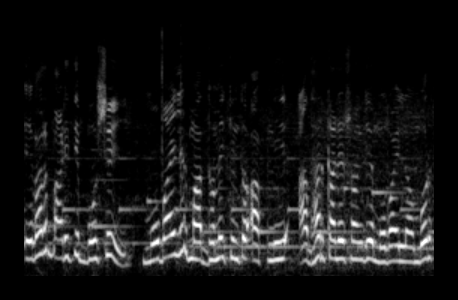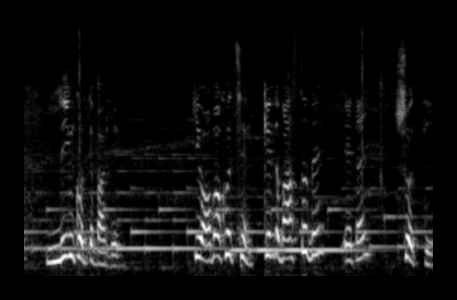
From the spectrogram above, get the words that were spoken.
এবার বাড়িতে বসেই মোবাইলের মাধ্যমে কিন্তু আপনি আধার কার্ডের সঙ্গে মোবাইল নম্বর লিঙ্ক করতে পারবেন। কি অবাক হচ্ছেন? কিন্তু বাস্তবে এটাই সত্যি।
